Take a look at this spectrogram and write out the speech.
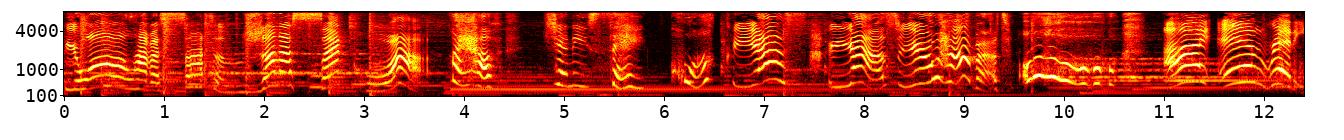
You all have a certain je ne sais quoi. I have Jenny say Yes, yes, you have it. Oh, I am ready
